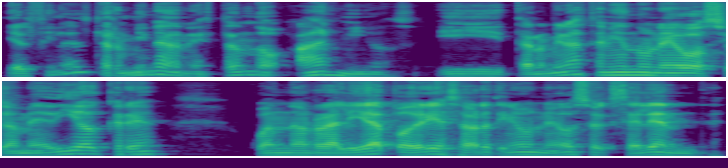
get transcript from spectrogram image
y al final terminan estando años, y terminas teniendo un negocio mediocre cuando en realidad podrías haber tenido un negocio excelente.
